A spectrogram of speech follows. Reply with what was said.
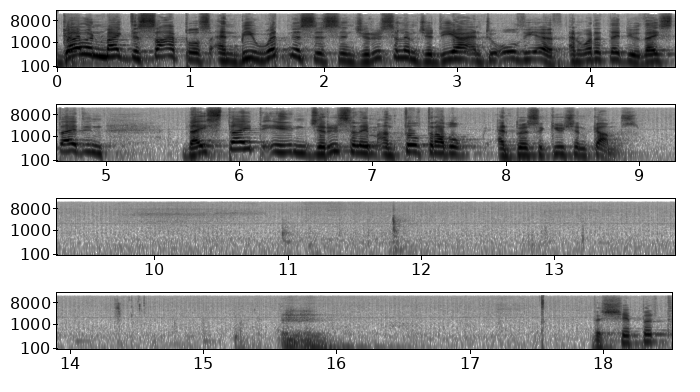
Go and make disciples and be witnesses in Jerusalem, Judea, and to all the earth. And what did they do? They stayed in, they stayed in Jerusalem until trouble and persecution comes. the shepherd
